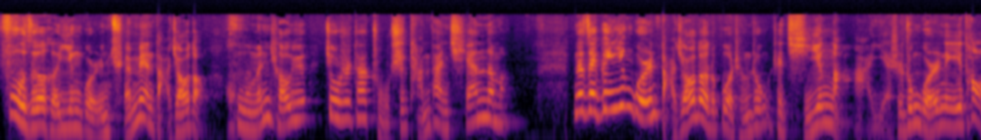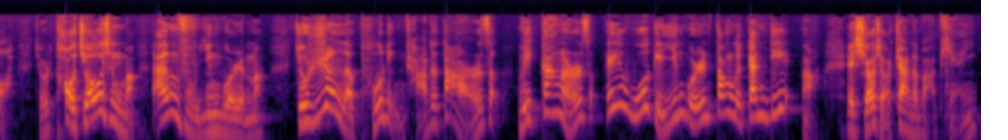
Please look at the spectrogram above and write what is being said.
负责和英国人全面打交道。虎门条约就是他主持谈判签的吗？那在跟英国人打交道的过程中，这齐英啊啊也是中国人那一套啊，就是套交情嘛，安抚英国人嘛，就认了普鼎察的大儿子为干儿子。哎，我给英国人当了干爹啊，哎，小小占了把便宜。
